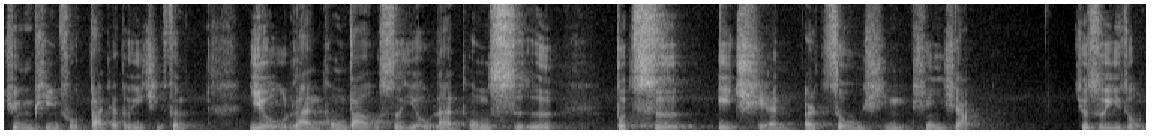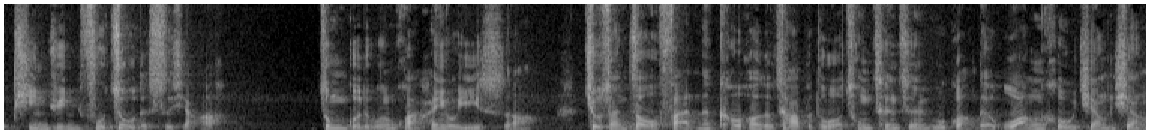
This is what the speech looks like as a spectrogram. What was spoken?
均贫富，大家都一起分，有难同当，是有难同死。不持一钱而周行天下，就是一种平均互助的思想啊。中国的文化很有意思啊，就算造反呢，口号都差不多，从陈胜吴广的王侯将相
